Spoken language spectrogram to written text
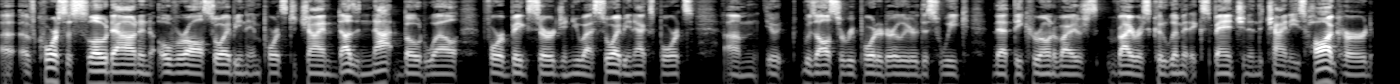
Uh, of course, a slowdown in overall soybean imports to China does not bode well for a big surge in U.S. soybean exports. Um, it was also reported earlier this week that the coronavirus virus could limit expansion in the Chinese hog herd.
